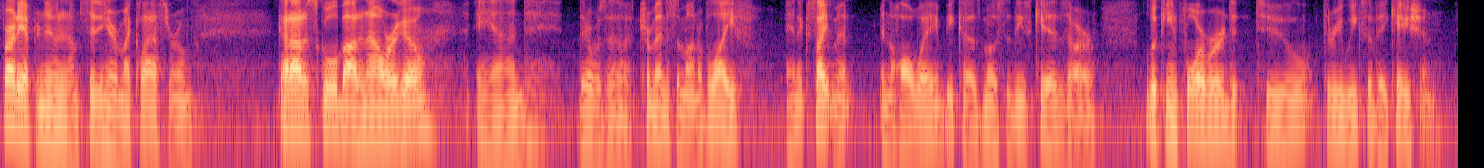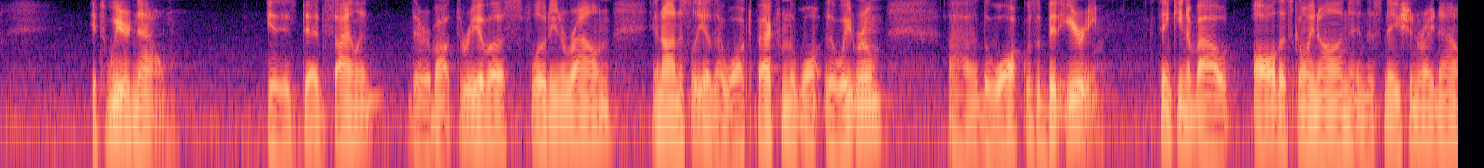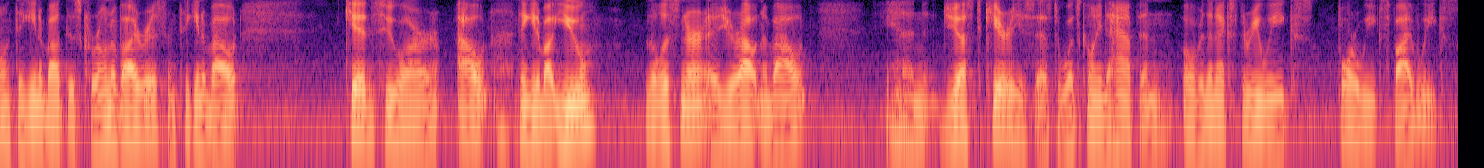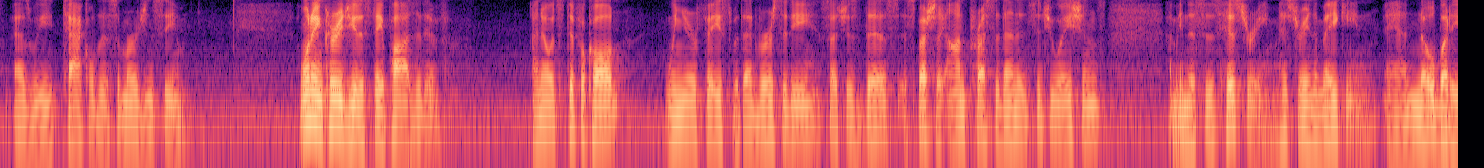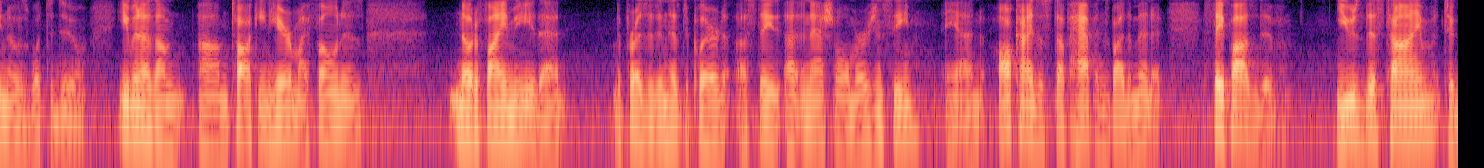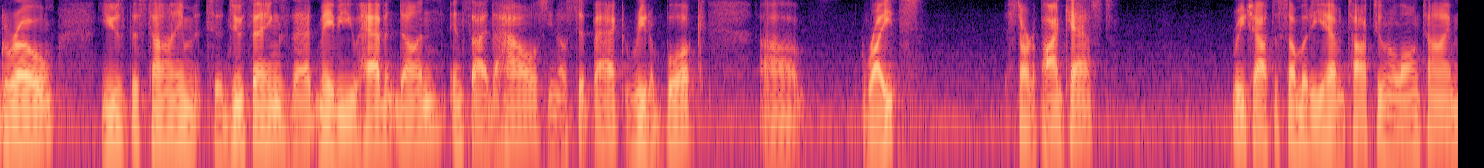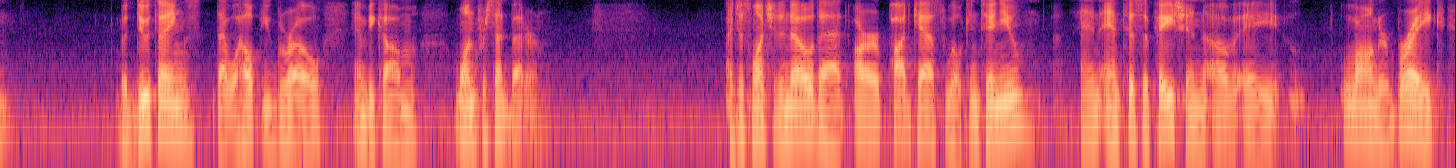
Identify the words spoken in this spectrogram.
Friday afternoon, and I'm sitting here in my classroom. Got out of school about an hour ago, and there was a tremendous amount of life and excitement in the hallway because most of these kids are looking forward to three weeks of vacation. It's weird now. It is dead silent. There are about three of us floating around, and honestly, as I walked back from the, wa- the weight room, uh, the walk was a bit eerie, thinking about all that's going on in this nation right now, and thinking about this coronavirus, and thinking about kids who are out, thinking about you, the listener, as you're out and about, and just curious as to what's going to happen over the next three weeks, four weeks, five weeks as we tackle this emergency. I want to encourage you to stay positive. I know it's difficult when you're faced with adversity such as this, especially unprecedented situations. I mean, this is history, history in the making, and nobody knows what to do. Even as I'm um, talking here, my phone is notifying me that the president has declared a state, a national emergency, and all kinds of stuff happens by the minute. Stay positive. Use this time to grow. Use this time to do things that maybe you haven't done inside the house. You know, sit back, read a book, uh, write, start a podcast, reach out to somebody you haven't talked to in a long time. But do things that will help you grow and become 1% better. I just want you to know that our podcast will continue. In anticipation of a longer break,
